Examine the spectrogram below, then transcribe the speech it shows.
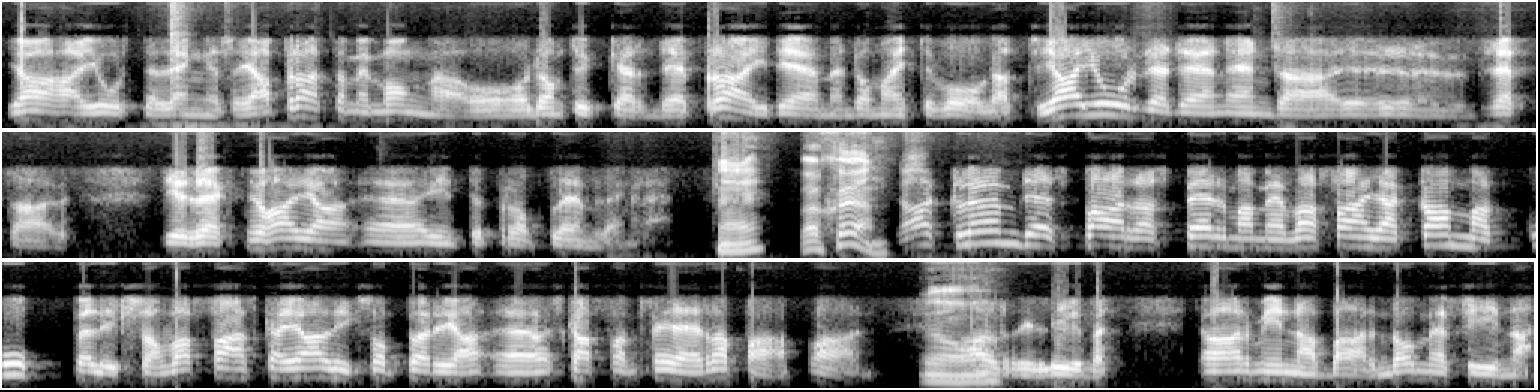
Jag har gjort det länge så jag har pratat med många och, och de tycker det är bra idé men de har inte vågat. Jag gjorde den enda äh, rätta direkt. Nu har jag äh, inte problem längre. Nej, vad skönt. Jag glömde spara sperma men vad fan jag kammar kuppe liksom. Vad fan ska jag liksom börja äh, skaffa flera barn? Ja. Aldrig i livet. Jag har mina barn, de är fina.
